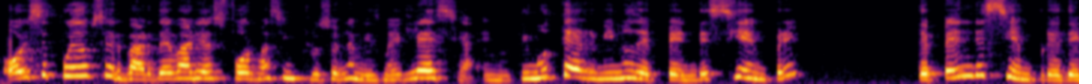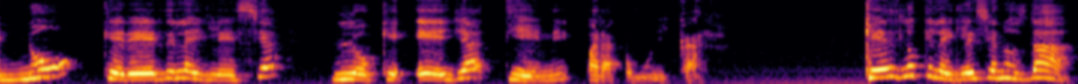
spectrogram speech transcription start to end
Hoy se puede observar de varias formas, incluso en la misma iglesia. En último término, depende siempre, depende siempre de no querer de la iglesia lo que ella tiene para comunicar. ¿Qué es lo que la iglesia nos da?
